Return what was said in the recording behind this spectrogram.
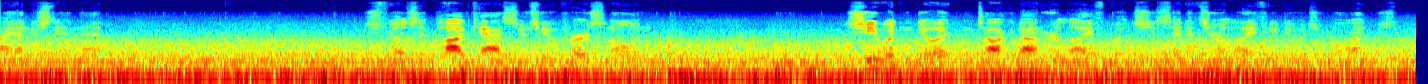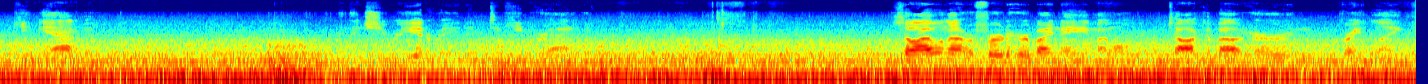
I understand that. She feels that podcasts are too personal and she wouldn't do it and talk about her life, but she said it's your life, you do what you want, just keep me out of it. And then she reiterated to keep her out of it. So I will not refer to her by name. I won't talk about her in great length.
